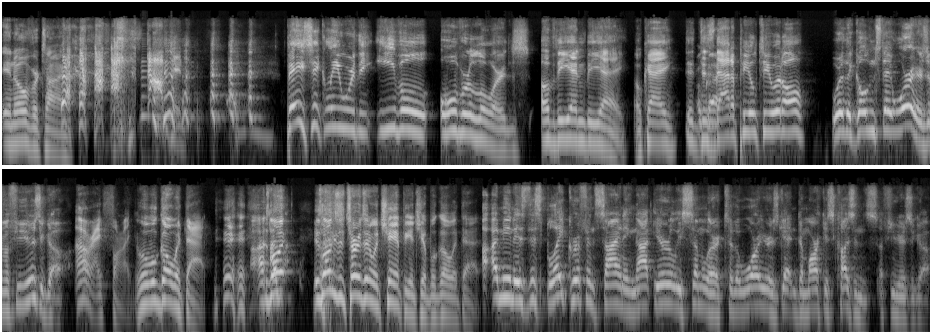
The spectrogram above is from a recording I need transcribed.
in overtime. Stop it. Basically, we're the evil overlords of the NBA. Okay? Does okay. that appeal to you at all? We're the Golden State Warriors of a few years ago. All right, fine. Well, we'll go with that. as, long, as long as it turns into a championship, we'll go with that. I mean, is this Blake Griffin signing not eerily similar to the Warriors getting DeMarcus Cousins a few years ago?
